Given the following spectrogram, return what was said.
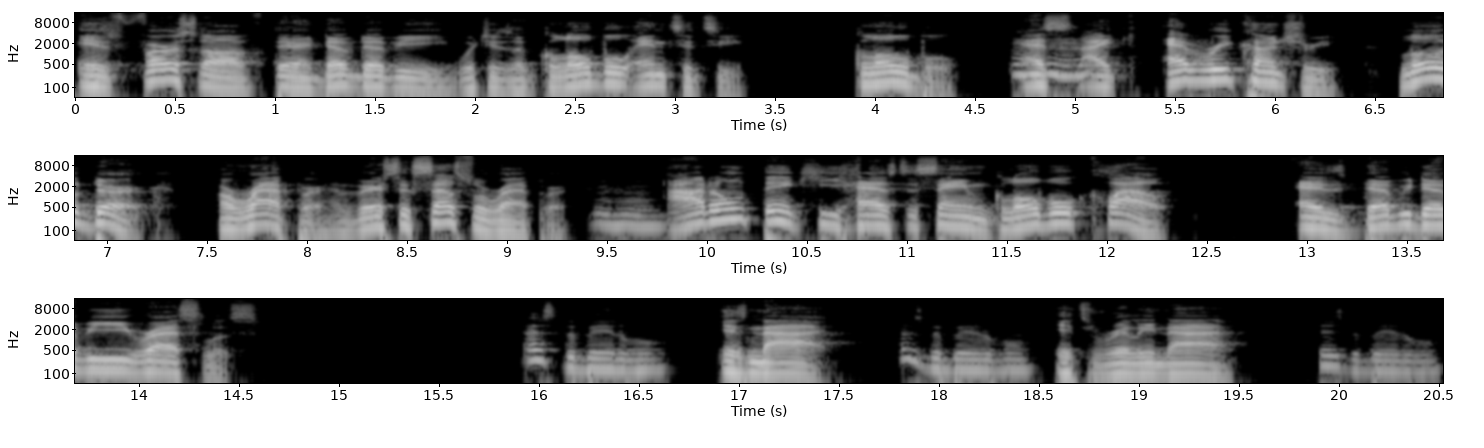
is first off, they're in WWE, which is a global entity. Global. That's Mhm. like every country. Lil Durk, a rapper, a very successful rapper. Mhm. I don't think he has the same global clout as WWE wrestlers. That's debatable. It's not. That's debatable. It's really not. It's debatable.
